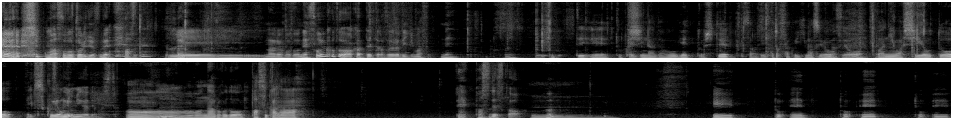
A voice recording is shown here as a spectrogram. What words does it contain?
まあ、その通りですね。パス。イエーイ。なるほどね。そういうことが分かっていたらそれができますね。で、えっ、と、串灘をゲットして、さあ、サクサクいきますよま。すよ。場には塩とはい、つくよみ。読みが出ました。ああ、なるほど。パスかな。え、パスですか？うーんん。えーっと、えーっと、えーっと、えーっ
